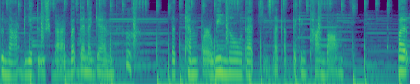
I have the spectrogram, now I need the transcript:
to not be a douchebag. But then again, whew, the temper, we know that he's like a ticking time bomb. But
